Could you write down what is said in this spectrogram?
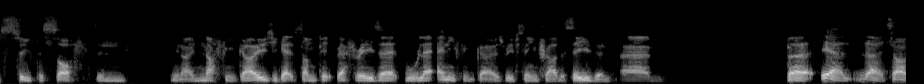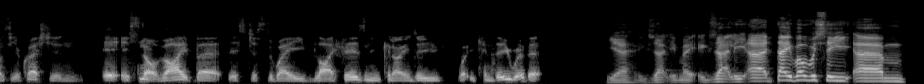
super soft and you know nothing goes. You get some pit referees that will let anything go, as we've seen throughout the season. Um, but yeah, no, to answer your question, it, it's not right, but it's just the way life is, and you can only do what you can do with it. Yeah, exactly, mate. Exactly. Uh, Dave, obviously, um,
